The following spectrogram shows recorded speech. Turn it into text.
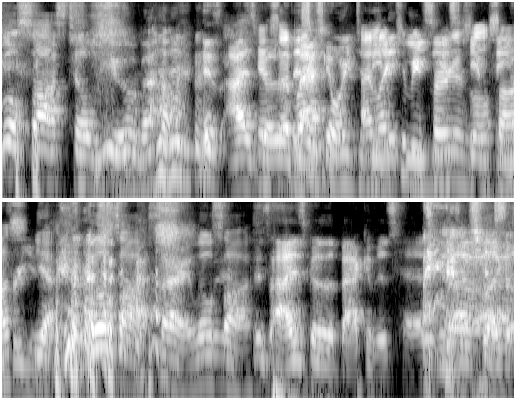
Lil Sauce tells you about. His eyes go to so the back This is going to I be like the to be referred easiest as Little Sauce. for you. yeah, Lil Sauce. Sorry, Lil Sauce. His eyes go to the back of his head. And he's just like,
